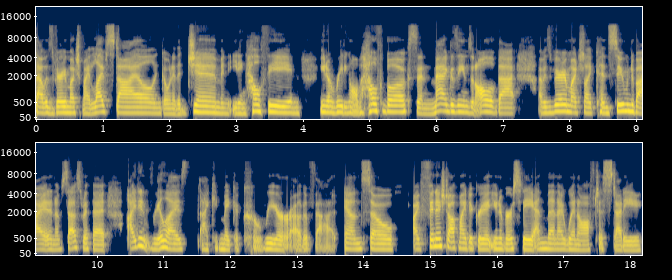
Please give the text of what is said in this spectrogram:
that was very much my lifestyle and going to the gym and eating healthy and you know reading all the health books and magazines and all of that i was very much like consumed by it and obsessed with it i didn't realize i could make a career out of that. And so I finished off my degree at university and then I went off to study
